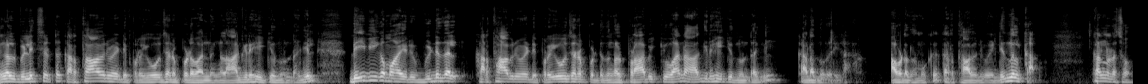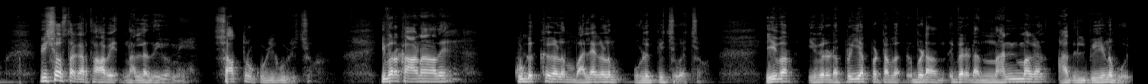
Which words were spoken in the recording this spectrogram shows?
നിങ്ങൾ വിളിച്ചിട്ട് കർത്താവിന് വേണ്ടി പ്രയോജനപ്പെടുവാൻ നിങ്ങൾ ആഗ്രഹിക്കുന്നുണ്ടെങ്കിൽ ദൈവികമായൊരു വിടുതൽ കർത്താവിന് വേണ്ടി പ്രയോജനപ്പെട്ട് നിങ്ങൾ പ്രാപിക്കുവാൻ ആഗ്രഹിക്കുന്നുണ്ടെങ്കിൽ കടന്നു വരിക. അവിടെ നമുക്ക് കർത്താവിന് വേണ്ടി നിൽക്കാം. കണ്ണടച്ചോ. വിശ്വസ്ത കർത്താവെ നല്ല ദൈവമേ ശത്രു കുഴി കുഴിച്ചു. ഇവർ കാണാതെ കുടുക്കുകളും വലകളും ഒളിപ്പിച്ചു വെച്ചു. ഇവർ ഇവരുടെ പ്രിയപ്പെട്ടവർ ഇവിടെ ഇവരുടെ നന്മകൾ അതിൽ വീണുപോയി.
